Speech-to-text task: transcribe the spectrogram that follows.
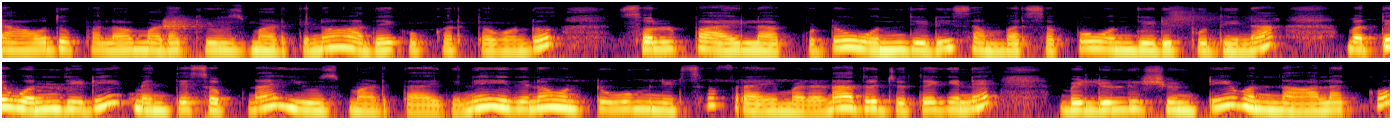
ಯಾವುದು ಪಲಾವ್ ಮಾಡೋಕ್ಕೆ ಯೂಸ್ ಮಾಡ್ತೀನೋ ಅದೇ ಕುಕ್ಕರ್ ತೊಗೊಂಡು ಸ್ವಲ್ಪ ಆಯಿಲ್ ಹಾಕ್ಬಿಟ್ಟು ಒಂದಿಡಿ ಸಾಂಬಾರು ಸೊಪ್ಪು, ಒಂದಿಡಿ ಪುದೀನ ಮತ್ತು ಒಂದಿಡಿ ಮೆಂತ್ಯ ಸೊಪ್ಪನ್ನ ಯೂಸ್ ಮಾಡ್ತಾ ಇದ್ದೀನಿ. ಇದನ್ನು ಒಂದು ಟೂ ಮಿನಿಟ್ಸು ಫ್ರೈ ಮಾಡೋಣ. ಅದ್ರ ಜೊತೆಗೇ ಬೆಳ್ಳುಳ್ಳಿ ಶುಂಠಿ ಒಂದು ನಾಲ್ಕು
